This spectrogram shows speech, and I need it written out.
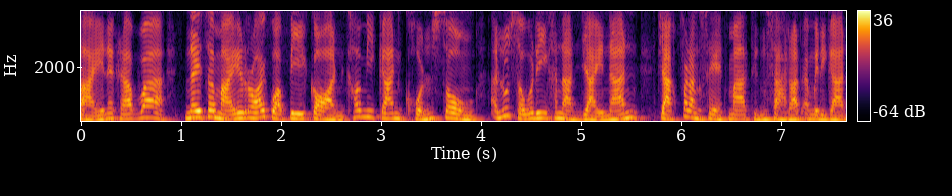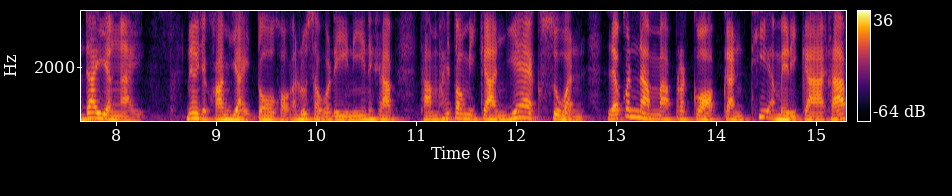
สัยนะครับว่าในสมัยร้อยกว่าปีก่อน เขามีการขนส่ง อนุสาวรีย์ขนาดใหญ่นั้น จากฝรั่งเศสมาถึงสหรัฐอเมริกาได้ยังไง เนื่องจากความใหญ่โตของอนุสาวรีย์นี้นะครับทำให้ต้องมีการแยกส่วน แล้วก็นำมาประกอบกันที่อเมริกาครับ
